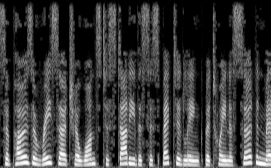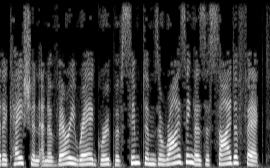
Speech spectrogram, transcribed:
Suppose a researcher wants to study the suspected link between a certain medication and a very rare group of symptoms arising as a side effect.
